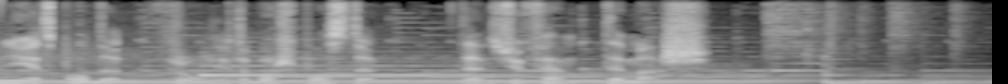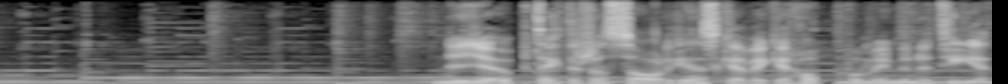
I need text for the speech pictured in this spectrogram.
Nyhetspodden från Göteborgs-Posten den 25 mars. Nya upptäckter från Sahlgrenska väcker hopp om immunitet.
